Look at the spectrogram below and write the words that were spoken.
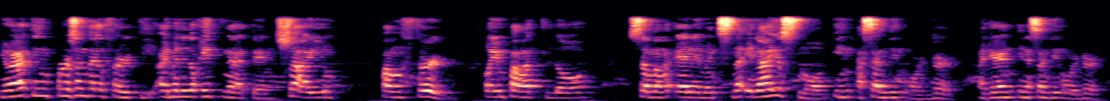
yung ating percentile 30 ay manilocate natin, siya ay yung pang-third o yung pangatlo sa mga elements na inayos mo in ascending order. Again, in ascending order.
